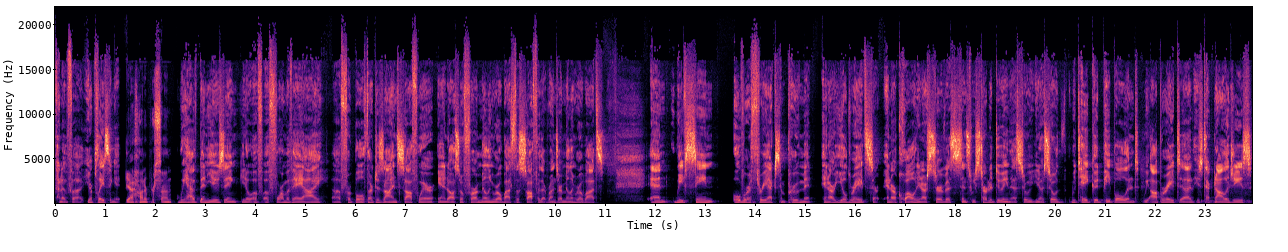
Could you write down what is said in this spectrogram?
kind of uh, you're placing it. Yeah, 100%. We have been using, you know, a, a form of AI uh, for both our design software and also for our milling robots, the software that runs our milling robots. And we've seen over a 3x improvement in our yield rates and our quality and our service since we started doing this. So, you know, so we take good people and we operate uh, these technologies,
